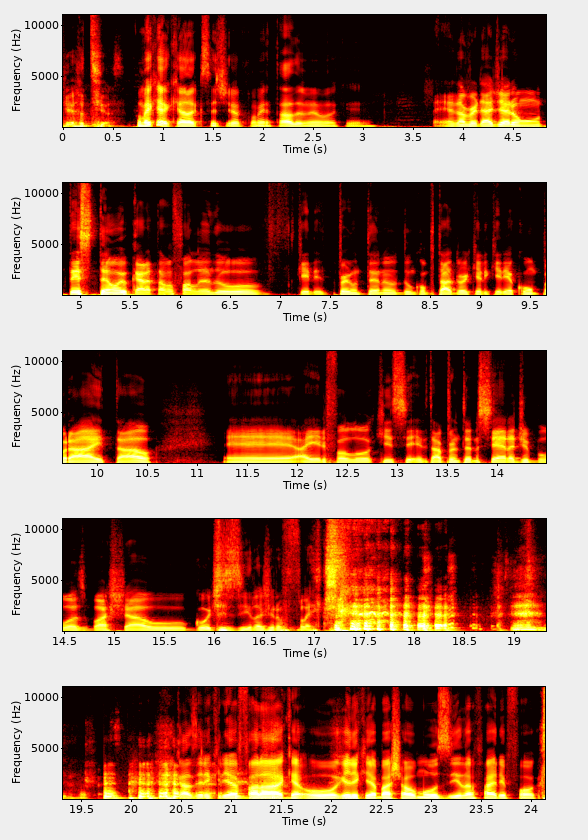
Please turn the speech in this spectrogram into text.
Meu Deus. Como é que é aquela que você tinha comentado mesmo? Que... É, na verdade era um textão e o cara tava falando, que ele, perguntando de um computador que ele queria comprar e tal. É, aí ele falou que se- ele tava perguntando se era de boas baixar o Godzilla Giroflex. No caso, ele queria falar que o, ele queria baixar o Mozilla Firefox.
